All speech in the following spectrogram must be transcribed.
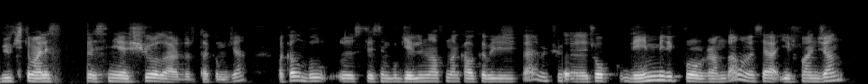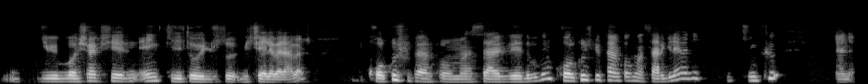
büyük ihtimalle stresini yaşıyorlardır takımca. Bakalım bu e, stresin, bu gerilimin altından kalkabilecekler mi? Çünkü e, çok değinmedik programda ama mesela İrfan Can gibi Başakşehir'in en kilit oyuncusu Vişçe ile beraber korkunç bir performans sergiledi bugün. Korkunç bir performans sergilemedi. Çünkü yani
